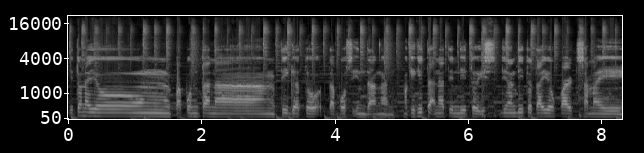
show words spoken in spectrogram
ito na yung papunta ng Tigato tapos Indangan. Makikita natin dito is nandito tayo part sa may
